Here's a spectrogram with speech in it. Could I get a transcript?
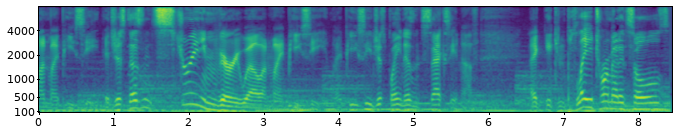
on my PC. It just doesn't stream very well on my PC. My PC just plain isn't sexy enough. It can play Tormented Souls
